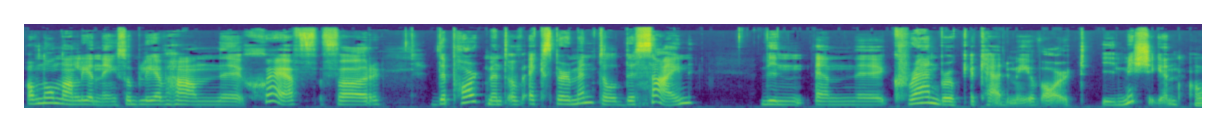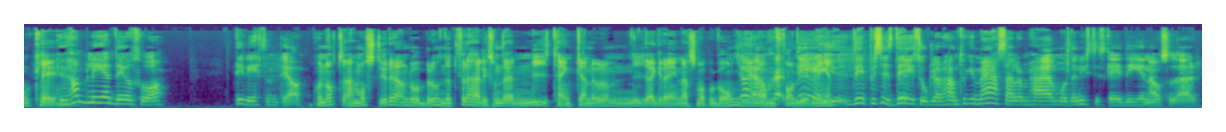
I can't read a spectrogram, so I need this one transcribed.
Av någon anledning så blev han eh, chef för Department of Experimental Design vid en eh, Cranbrook Academy of Art i Michigan. Okej. Hur han blev det och så, det vet inte jag. På något, han måste ju redan då brunnit för det här, liksom det nytänkande och de nya grejerna som var på gång Ja, ja, inom det är formgivningen. ju, det är precis, det är ju såklart. Han tog ju med sig alla de här modernistiska idéerna och sådär.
